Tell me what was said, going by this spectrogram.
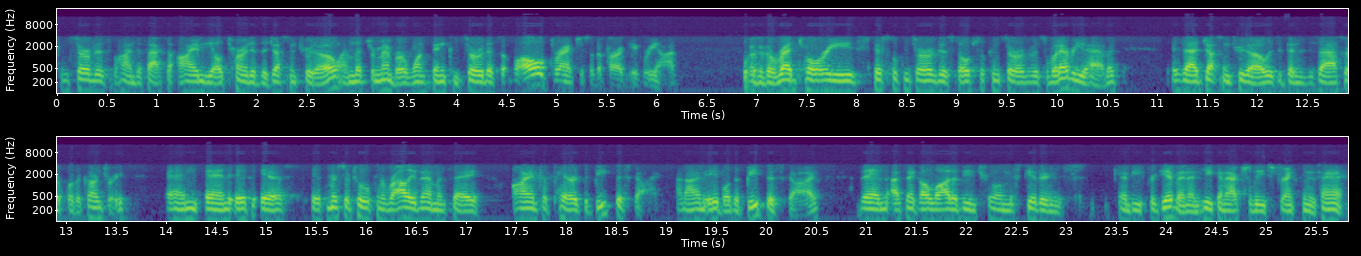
conservatives behind the fact that I am the alternative to Justin Trudeau. And let's remember one thing: conservatives of all branches of the party agree on whether the red Tories, fiscal conservatives, social conservatives, whatever you have it, is that Justin Trudeau has been a disaster for the country. And and if if if Mr. Toole can rally them and say, I am prepared to beat this guy and I'm able to beat this guy, then I think a lot of the internal misgivings can be forgiven and he can actually strengthen his hand.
